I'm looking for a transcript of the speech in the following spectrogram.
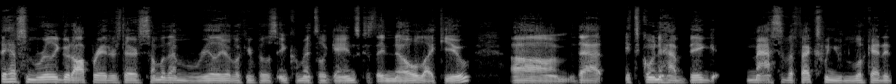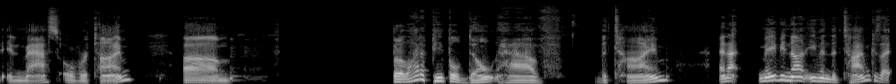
they have some really good operators there. Some of them really are looking for those incremental gains because they know, like you, um, that it's going to have big, massive effects when you look at it in mass over time. Um, mm-hmm. But a lot of people don't have the time and I, maybe not even the time because I,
